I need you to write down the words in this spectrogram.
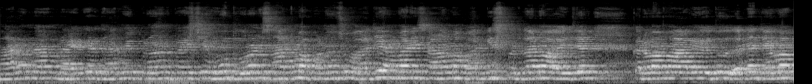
મારું નામ રાયગઢ ધાર્મિક પ્રવીણભાઈ છે. હું ધોરણ સાતમાં ભણું છું. આજે અમારી શાળામાં વાનગી સ્પર્ધાનું આયોજન કરવામાં આવ્યું હતું અને તેમાં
